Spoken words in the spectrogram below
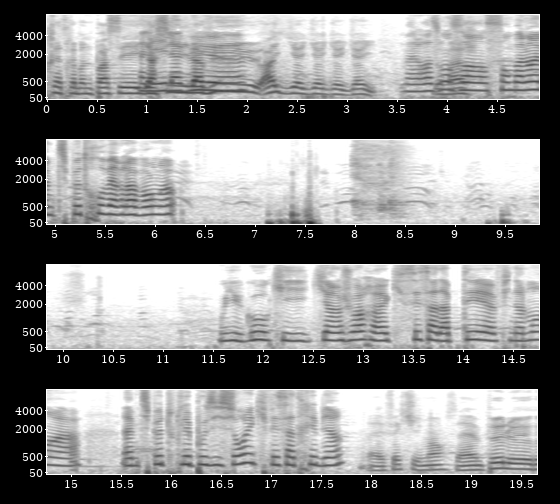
Très très bonne passe et Yacine il a vu. Aïe aïe aïe aïe aïe. Malheureusement, son, son ballon est un petit peu trop vers l'avant là. Oui, Hugo qui, qui est un joueur euh, qui sait s'adapter euh, finalement à un petit peu toutes les positions et qui fait ça très bien. Effectivement, c'est un peu le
